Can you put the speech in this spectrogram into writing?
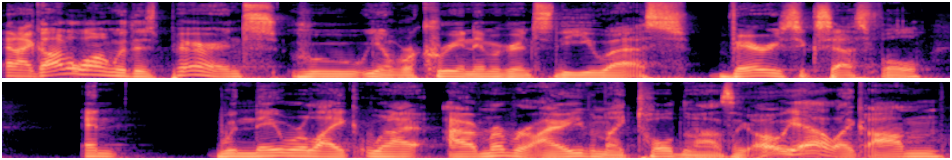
And I got along with his parents, who you know were Korean immigrants to the U.S., very successful. And when they were like, when I I remember I even like told them I was like, oh yeah, like I'm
